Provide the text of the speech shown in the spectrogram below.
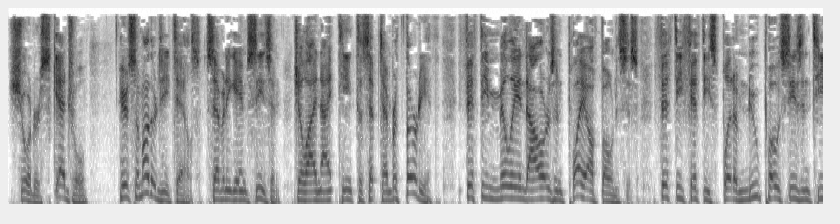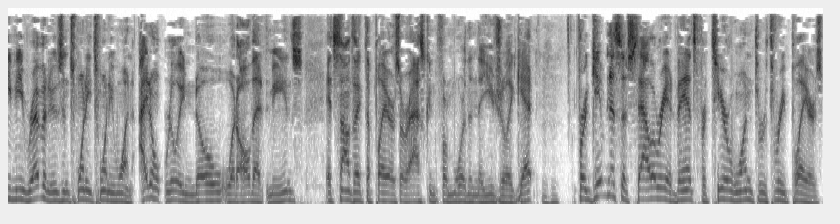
shorter schedule. Here's some other details. 70 game season, July 19th to September 30th. $50 million in playoff bonuses. 50-50 split of new postseason TV revenues in 2021. I don't really know what all that means. It sounds like the players are asking for more than they usually get. Mm-hmm. Forgiveness of salary advance for tier one through three players.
